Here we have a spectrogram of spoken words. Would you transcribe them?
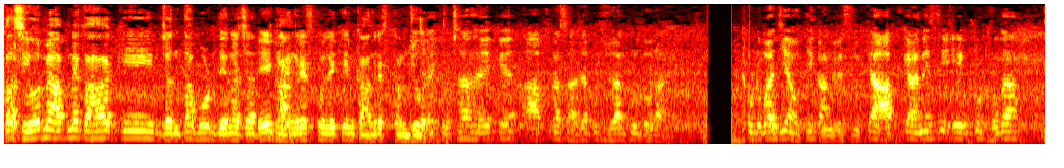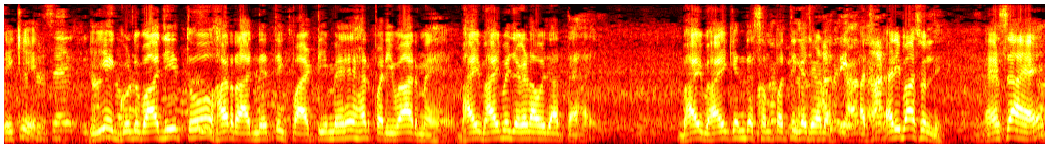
कल सीहोर में आपने कहा कि जनता वोट देना चाहती है कांग्रेस को लेकिन कांग्रेस कमज़ोर है। पूछा है कि आपका शाहजहापुर सुजानपुर दौरा है। गुटबाजियाँ होती कांग्रेस में। क्या आपके आने से एकजुट होगा? देखिए फिर से ये गुटबाजी तो हर राजनीतिक पार्टी में है हर परिवार में है। भाई भाई में झगड़ा हो जाता है। भाई भाई के अंदर संपत्ति का झगड़ा। अच्छा अरे बात सुन ली। ऐसा है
